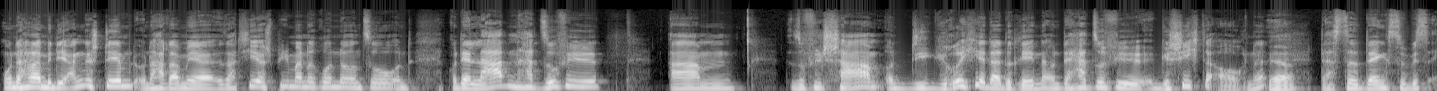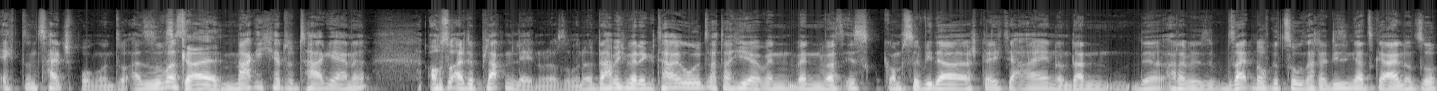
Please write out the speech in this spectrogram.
und dann hat er mir die angestimmt und dann hat er mir gesagt, hier, spiel mal eine Runde und so. Und, und der Laden hat so viel, ähm, so viel Charme und die Gerüche da drin und der hat so viel Geschichte auch, ne? Ja. Dass du denkst, du bist echt so ein Zeitsprung und so. Also sowas mag ich ja total gerne. Auch so alte Plattenläden oder so. Ne? Und da habe ich mir eine Gitarre geholt, sagt er, hier, wenn, wenn was ist, kommst du wieder, stell ich dir ein und dann ne, hat er mir Seiten draufgezogen, sagt er, die sind ganz geil und so.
